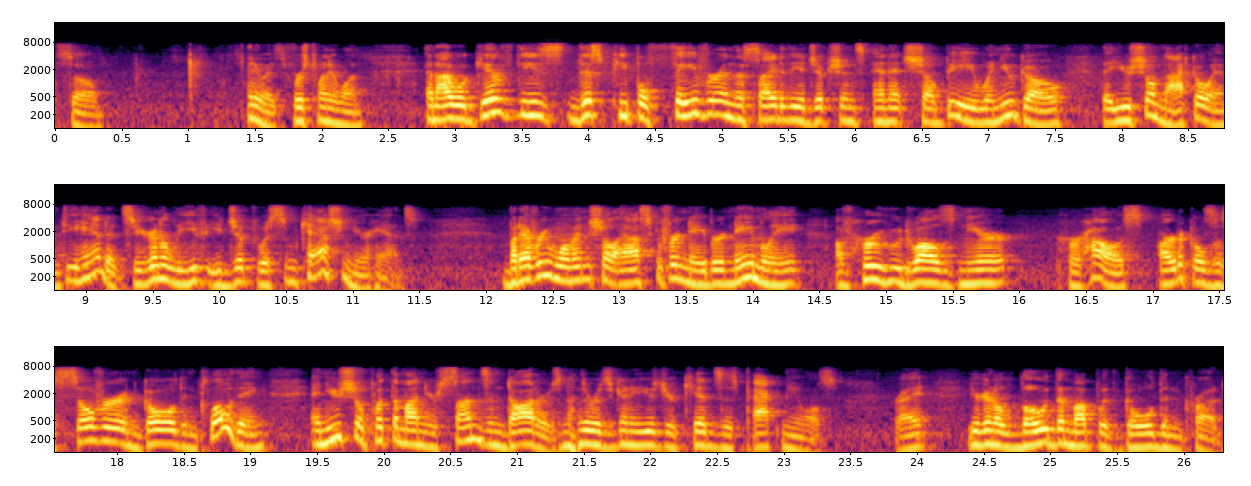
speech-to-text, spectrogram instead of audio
so, anyways, verse 21. And I will give these this people favor in the sight of the Egyptians, and it shall be when you go that you shall not go empty-handed. So you're going to leave Egypt with some cash in your hands. But every woman shall ask of her neighbor, namely of her who dwells near her house, articles of silver and gold and clothing, and you shall put them on your sons and daughters. In other words, you're going to use your kids as pack mules, right? You're going to load them up with gold and crud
